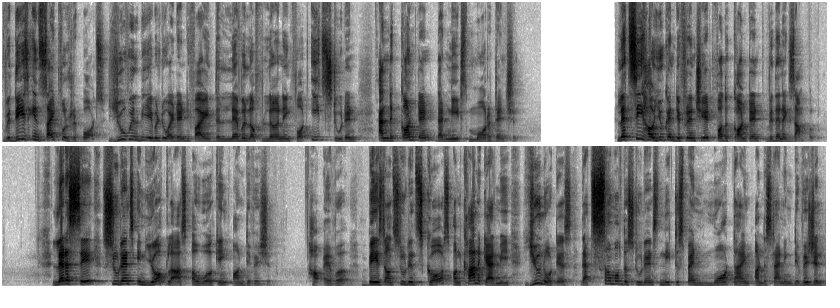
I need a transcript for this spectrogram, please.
With these insightful reports, you will be able to identify the level of learning for each student and the content that needs more attention. Let's see how you can differentiate for the content with an example. Let us say students in your class are working on division. However, based on student scores on Khan Academy, you notice that some of the students need to spend more time understanding division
